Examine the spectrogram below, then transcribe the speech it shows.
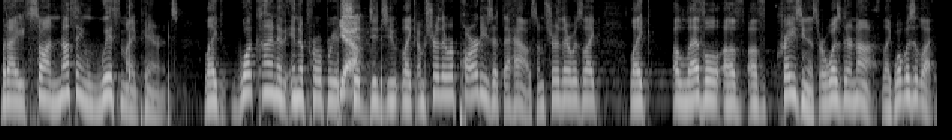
but I saw nothing with my parents. Like, what kind of inappropriate Yeah. shit did you like? I'm sure there were parties at the house. I'm sure there was like, like a level of of craziness, or was there not? Like, what was it like?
